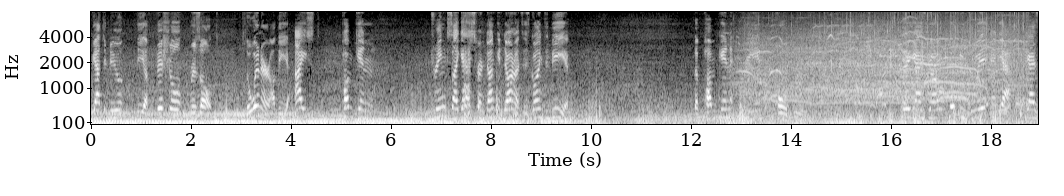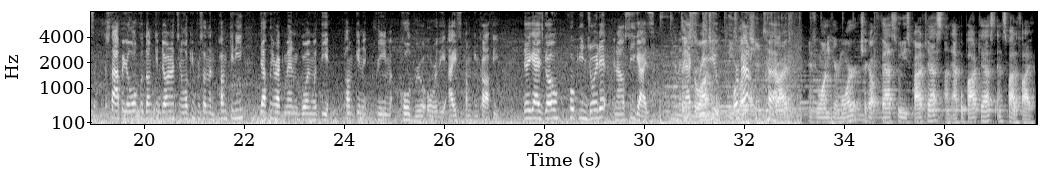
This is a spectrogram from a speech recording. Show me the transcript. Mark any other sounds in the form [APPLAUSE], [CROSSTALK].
we have to do the official result. The winner of the iced pumpkin drinks, I guess, from Dunkin' Donuts is going to be the pumpkin cream cold brew there you guys go. Hope you enjoy it. And yeah, if you guys stop at your local Dunkin' Donuts and looking for something pumpkiny, definitely recommend going with the pumpkin cream cold brew over the iced pumpkin coffee. There you guys go. Hope you enjoyed it, and I'll see you guys in the Thanks next review Please or like, battle. share, subscribe. [LAUGHS] if you want to hear more, check out Fast Foodies Podcast on Apple Podcast and Spotify.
